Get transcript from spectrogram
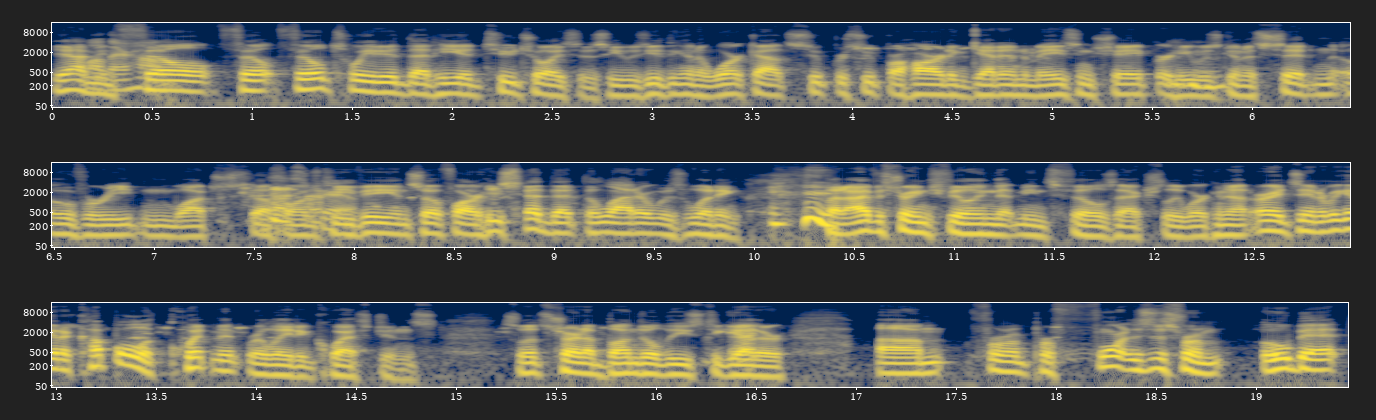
Yeah, I mean, home. Phil, Phil Phil tweeted that he had two choices. He was either going to work out super super hard and get in amazing shape, or he was going to sit and overeat and watch stuff on true. TV. And so far, he said that the latter was winning. but I have a strange feeling that means Phil's actually working out. All right, Xander, we got a couple equipment related questions, so let's try to bundle these together. Um, from a perform, this is from Obet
